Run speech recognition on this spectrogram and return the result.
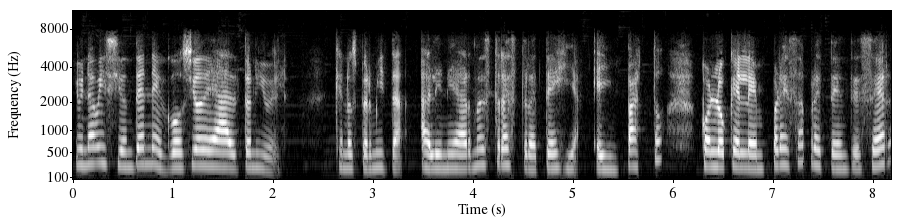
y una visión de negocio de alto nivel que nos permita alinear nuestra estrategia e impacto con lo que la empresa pretende ser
